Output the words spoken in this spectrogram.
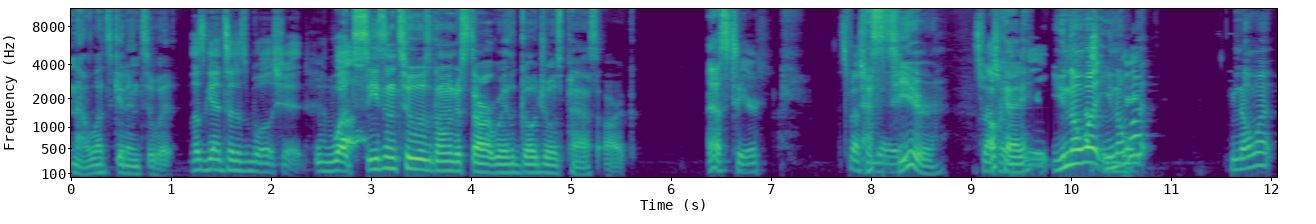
Now let's get into it. Let's get into this bullshit. What Uh, season two is going to start with Gojo's past arc. S tier. Special S tier. Special Okay. grade. You know what? Special You know grade. what? You know what?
